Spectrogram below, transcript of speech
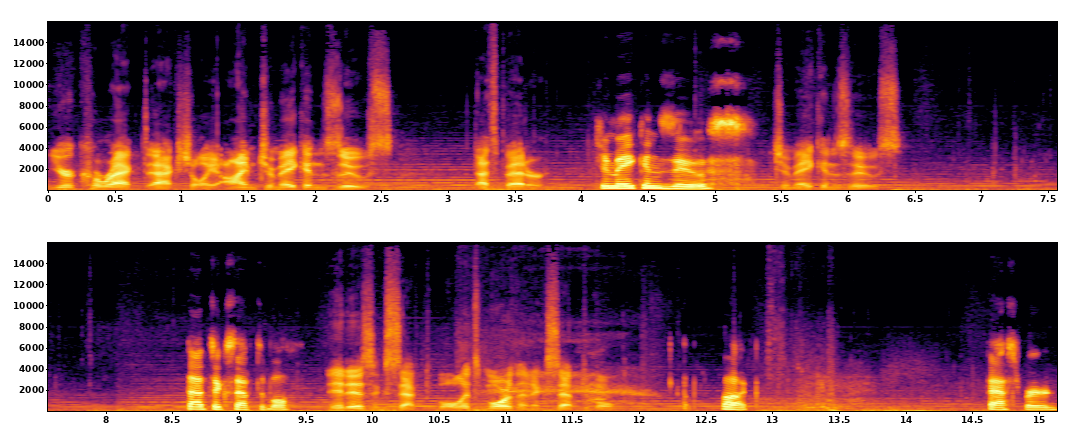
You're correct, actually. I'm Jamaican Zeus. That's better. Jamaican Zeus. Jamaican Zeus. That's acceptable. It is acceptable. It's more than acceptable. Fuck. Fast bird.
